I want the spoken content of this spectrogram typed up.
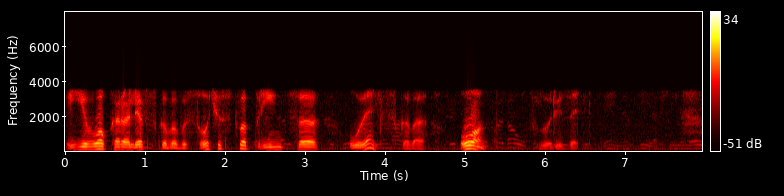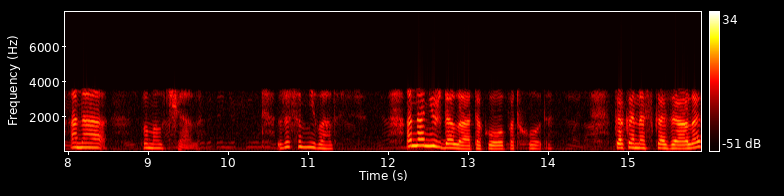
его королевского высочества принца Уэльского. Он Флоризель. Она помолчала, засомневалась. Она не ждала такого подхода. Как она сказала,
